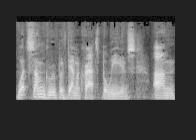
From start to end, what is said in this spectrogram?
what some group of Democrats believes, um,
